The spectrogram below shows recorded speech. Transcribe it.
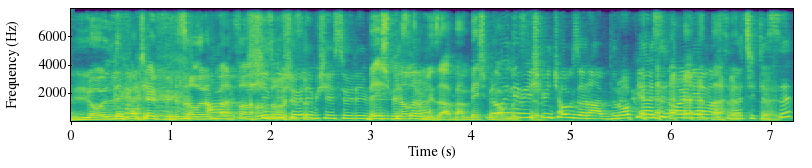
LoL'de kaç FPS alırım ben Abi, sana onu Şimdi şöyle bir şey söyleyebilirim 5000 ki alır mıyız abi? Ben 5000 almak LoL'de istiyorum. 5000 çok zor abi. Drop yersin oynayamazsın açıkçası.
